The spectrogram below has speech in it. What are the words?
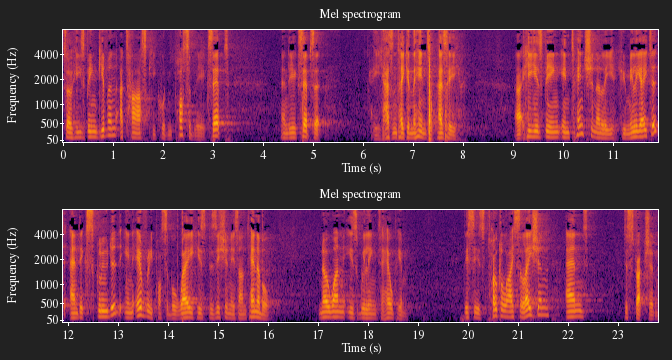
So he's been given a task he couldn't possibly accept, and he accepts it. He hasn't taken the hint, has he? Uh, he is being intentionally humiliated and excluded in every possible way. His position is untenable. No one is willing to help him. This is total isolation and destruction.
